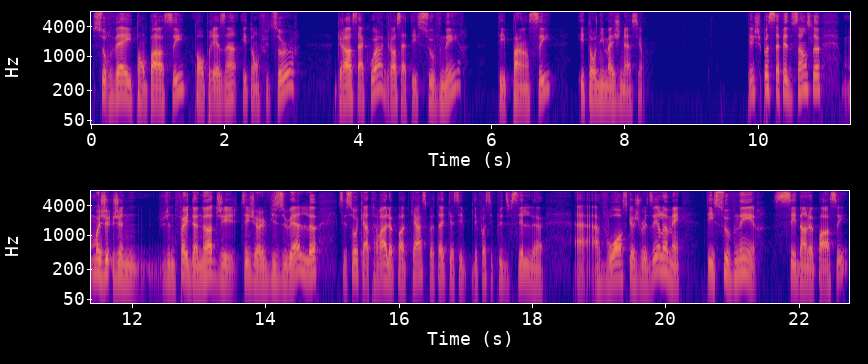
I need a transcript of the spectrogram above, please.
surveille ton passé, ton présent et ton futur. Grâce à quoi? Grâce à tes souvenirs, tes pensées et ton imagination. Je ne sais pas si ça fait du sens. Là. Moi, j'ai une, feuille de notes, j'ai un visuel. C'est sûr qu'à travers le podcast, peut-être que des fois, c'est plus difficile à, à, voir ce que je veux dire, là, mais tes souvenirs, c'est dans le passé.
